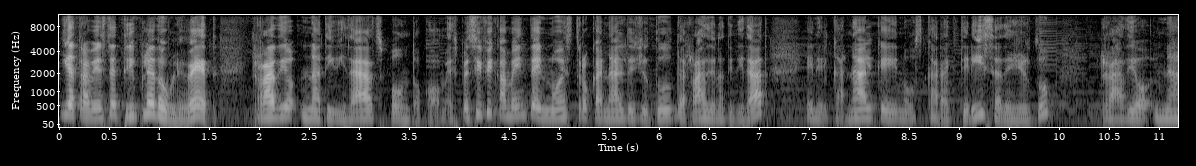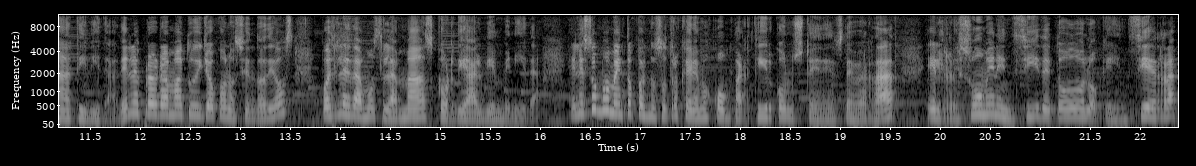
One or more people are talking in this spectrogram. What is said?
y a través de www.radionatividad.com. Específicamente en nuestro canal de YouTube de Radio Natividad, en el canal que nos caracteriza de YouTube Radio Natividad. En el programa Tú y yo conociendo a Dios, pues les damos la más cordial bienvenida. En estos momentos, pues nosotros queremos compartir con ustedes, de verdad, el resumen en sí de todo lo que encierra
